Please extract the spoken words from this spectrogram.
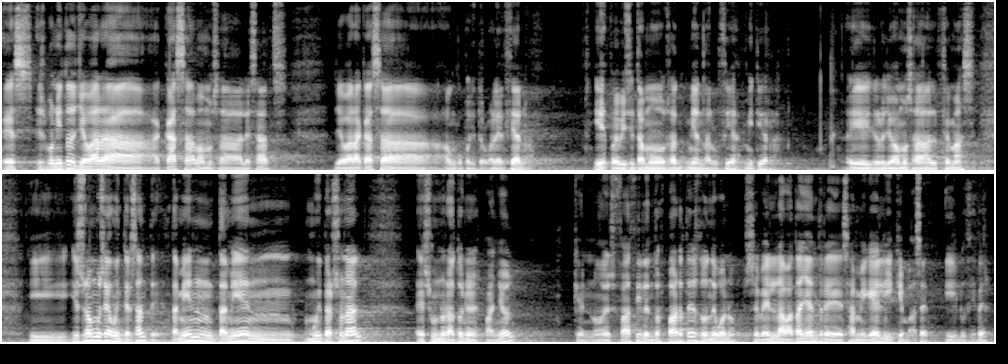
es, es bonito llevar a, casa, vamos a Les Arts, llevar a casa a un compositor valenciano. Y después visitamos mi Andalucía, mi tierra. Y lo llevamos al FEMAS. Y, y es una música muy interesante. También, también muy personal, es un oratorio en español, que no es fácil, en dos partes, donde bueno, se ve la batalla entre San Miguel y quién va a ser, y Lucifer,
